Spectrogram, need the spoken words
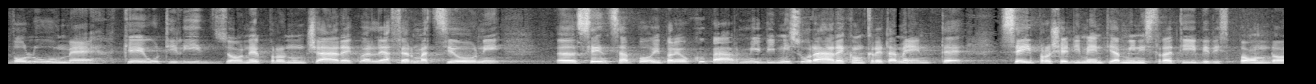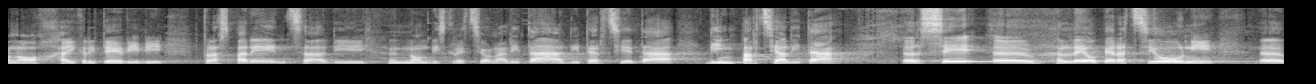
volume che utilizzo nel pronunciare quelle affermazioni eh, senza poi preoccuparmi di misurare concretamente se i procedimenti amministrativi rispondono ai criteri di trasparenza, di non discrezionalità, di terzietà, di imparzialità, eh, se eh, le operazioni eh,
